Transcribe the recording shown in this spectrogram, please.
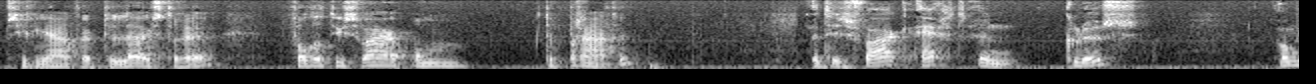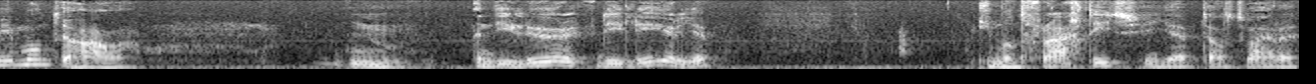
psychiater te luisteren. Valt het u zwaar om te praten? Het is vaak echt een klus om je mond te houden. Mm. En die leer, die leer je. Iemand vraagt iets en je hebt als het ware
